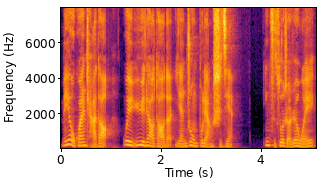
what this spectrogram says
没有观察到未预料到的严重不良事件。因此，作者认为，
